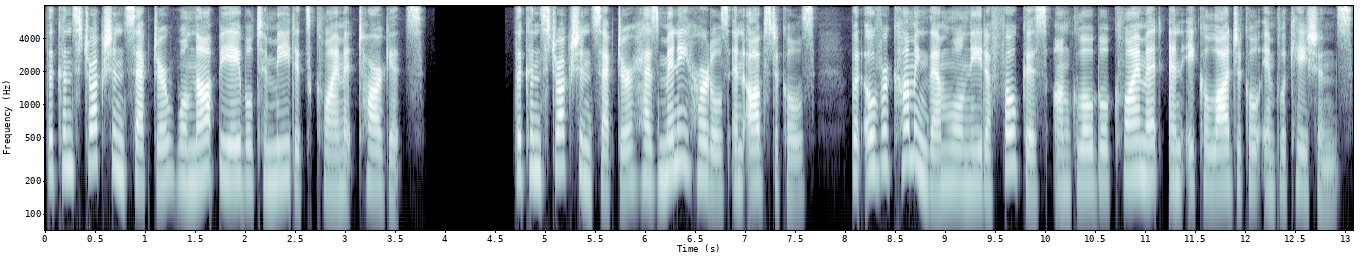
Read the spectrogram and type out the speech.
the construction sector will not be able to meet its climate targets. The construction sector has many hurdles and obstacles, but overcoming them will need a focus on global climate and ecological implications.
